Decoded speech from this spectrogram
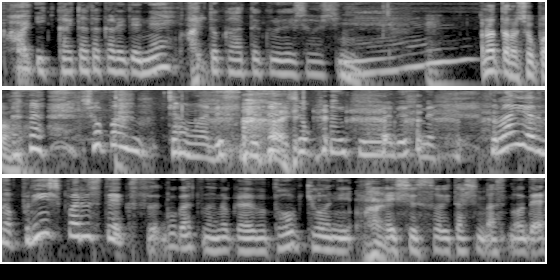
はい。一回叩かれてね、はい。きっと変わってくるでしょうしね。えーあなたのショパンは？ショパンちゃんはですね、はい。ショパン君はですね、トライアルのプリンシパルステークス5月7日の東京に、はい。えー出走いたしますので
